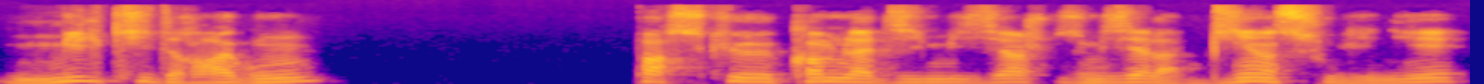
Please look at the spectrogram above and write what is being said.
Milky Dragon, parce que, comme l'a dit Misia, je pense que Misia l'a bien souligné,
